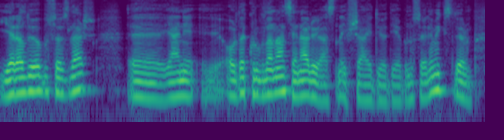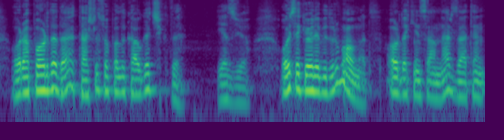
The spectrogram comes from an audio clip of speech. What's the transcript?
yer alıyor bu sözler. Ee, yani e, orada kurgulanan senaryoyu aslında ifşa ediyor diye bunu söylemek istiyorum. O raporda da taşlı sopalı kavga çıktı yazıyor. Oysa ki öyle bir durum olmadı. Oradaki insanlar zaten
